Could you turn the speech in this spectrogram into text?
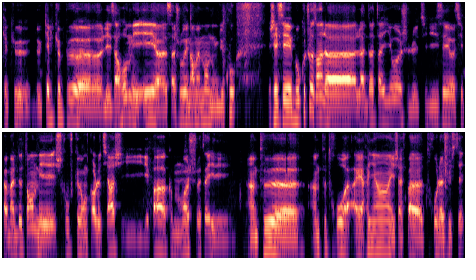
quelque, de quelque peu les arômes et, et, ça joue énormément. Donc du coup, j'ai essayé beaucoup de choses. Hein. La, la .io, je l'ai utilisé aussi pas mal de temps, mais je trouve que encore le tirage, il, il est pas comme moi je souhaitais. Il est un peu, euh, un peu trop aérien et j'arrive pas à trop l'ajuster.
